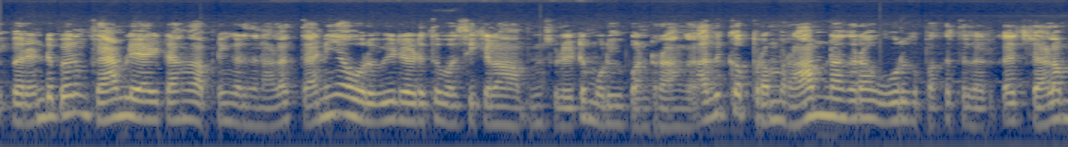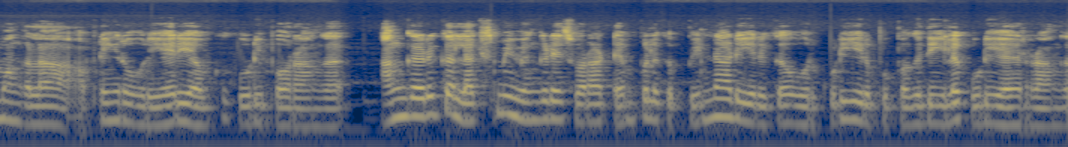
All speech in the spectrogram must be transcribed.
இப்போ ரெண்டு பேரும் ஃபேமிலி ஆயிட்டாங்க அப்படிங்கிறதுனால தனியாக ஒரு வீடு எடுத்து வசிக்கலாம் அப்படின்னு சொல்லிட்டு முடிவு பண்ணுறாங்க அதுக்கப்புறம் ராம்நகரா ஊருக்கு பக்கத்தில் இருக்க ஜலமங்கலா அப்படிங்கிற ஒரு ஏரியாவுக்கு கூடி போகிறாங்க அங்கே இருக்க லக்ஷ்மி வெங்கடேஸ்வரா டெம்பிளுக்கு பின்னாடி இருக்க ஒரு குடியிருப்பு பகுதியில் குடியேறுறாங்க.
